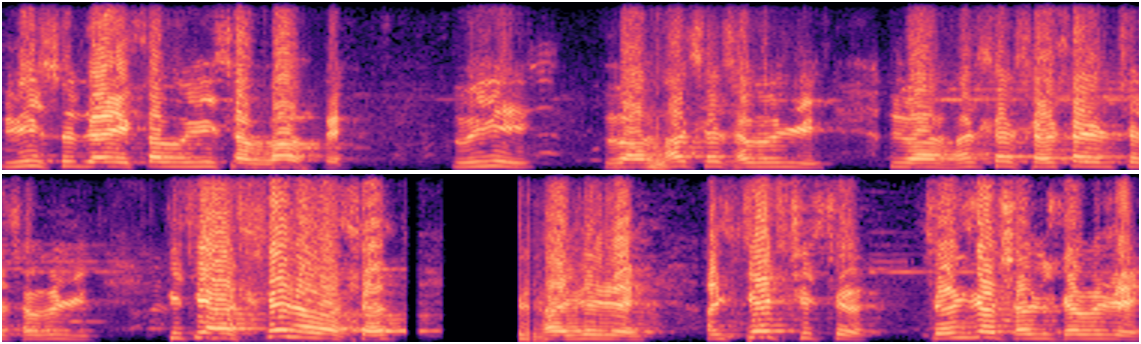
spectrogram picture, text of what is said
मी सुद्धा एका मुलीचा बाप आहे. मुली लाभाच्या संबंधी लाभाच्या सहकार्यांच्या संबंधी किती आश्चर्य वाचतात पाहिलेलं आहे. आणि तेच चित्र चंद्र तालुक्यामध्ये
